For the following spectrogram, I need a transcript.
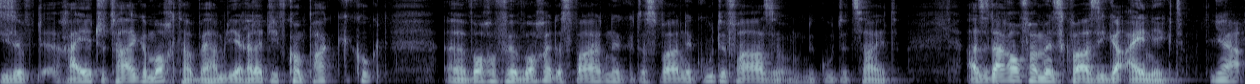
diese Reihe total gemocht habe. Wir haben die ja relativ kompakt geguckt, äh, Woche für Woche. Das war, eine, das war eine gute Phase und eine gute Zeit. Also darauf haben wir uns quasi geeinigt. Ja.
